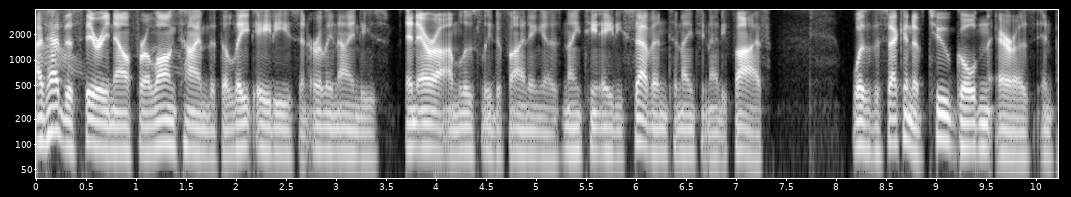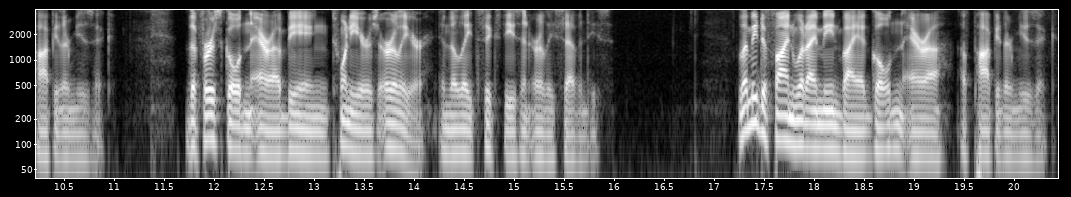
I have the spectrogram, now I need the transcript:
I've had this theory now for a long time that the late 80s and early 90s, an era I'm loosely defining as 1987 to 1995, was the second of two golden eras in popular music. The first golden era being 20 years earlier in the late 60s and early 70s. Let me define what I mean by a golden era of popular music.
